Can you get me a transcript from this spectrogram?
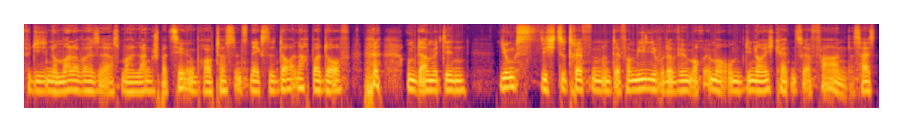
für die du normalerweise erstmal einen langen Spaziergang braucht hast, ins nächste Dor Nachbardorf, um da mit den Jungs dich zu treffen und der Familie oder wem auch immer, um die Neuigkeiten zu erfahren. Das heißt,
